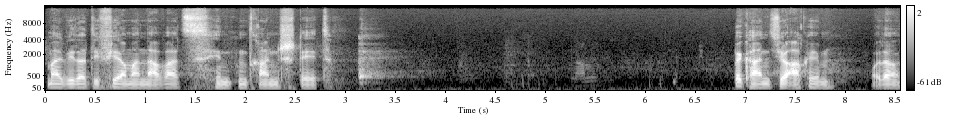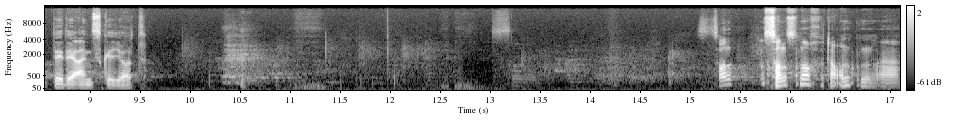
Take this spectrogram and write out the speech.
mal wieder die Firma Navaz hinten dran steht. Bekannt Joachim oder DD1GJ. Sonst noch? Da unten. Ah.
